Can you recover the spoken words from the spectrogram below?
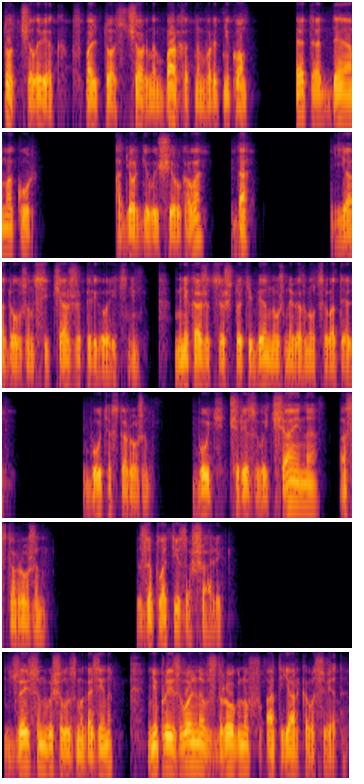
тот человек в пальто с черным бархатным воротником. Это Деамакур. Одергивающие рукава? Да. Я должен сейчас же переговорить с ним. Мне кажется, что тебе нужно вернуться в отель. Будь осторожен. Будь чрезвычайно осторожен. Заплати за шали. Джейсон вышел из магазина, непроизвольно вздрогнув от яркого света.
